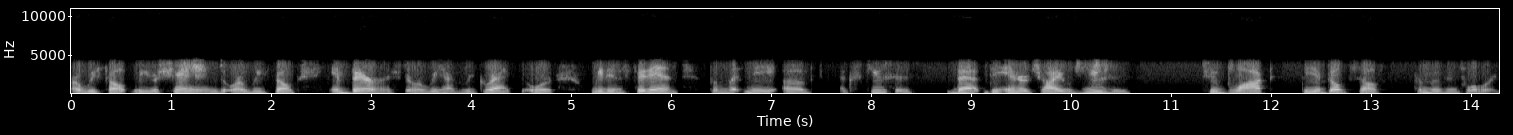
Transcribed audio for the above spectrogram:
or we felt we were shamed, or we felt embarrassed, or we had regrets, or we didn't fit in. The litany of excuses that the inner child uses to block the adult self from moving forward.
